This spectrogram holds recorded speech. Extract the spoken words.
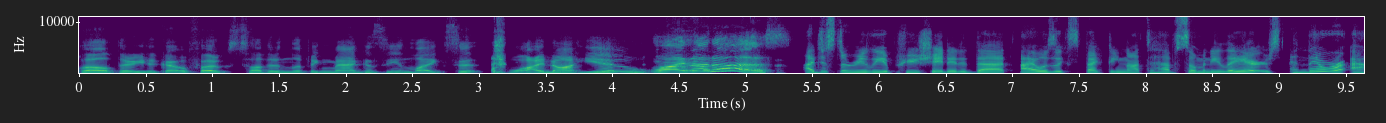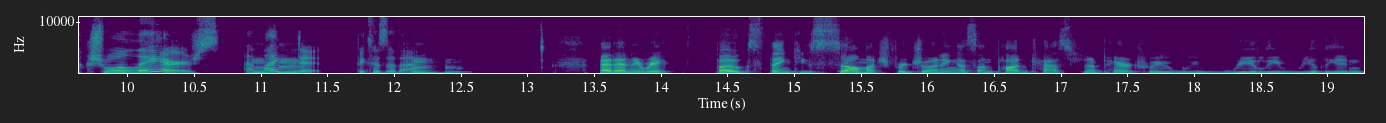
Well, there you go, folks. Southern Living magazine likes it. Why not you? Why not us? I just really appreciated that. I was expecting not to have so many layers, and there were actual layers. I mm-hmm. liked it because of that. Mm-hmm. At any rate, folks, thank you so much for joining us on Podcast in a Pear Tree. We really, really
